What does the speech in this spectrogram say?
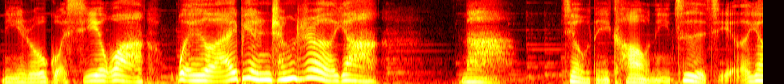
你如果希望……”未来变成这样，那就得靠你自己了哟。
